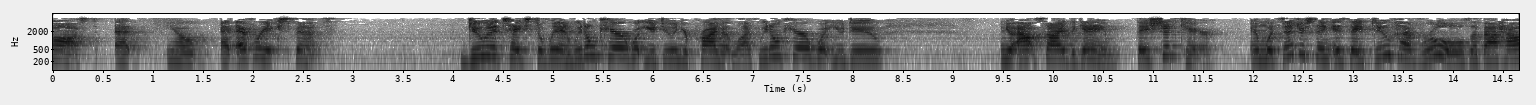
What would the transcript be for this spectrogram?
cost, at you know, at every expense. Do what it takes to win. We don't care what you do in your private life. We don't care what you do you know, outside the game. They should care. And what's interesting is they do have rules about how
